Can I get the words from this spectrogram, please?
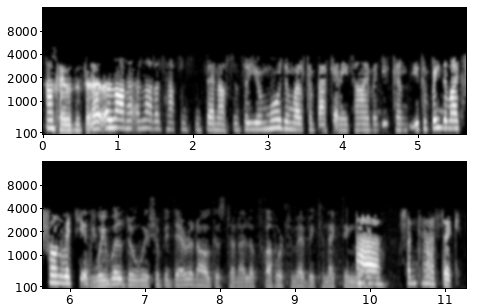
Okay, well, a lot, a lot has happened since then, Austin. So you're more than welcome back any time, and you can you can bring the microphone with you. We will do. We should be there in August, and I look forward to maybe connecting. Ah, uh, fantastic.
